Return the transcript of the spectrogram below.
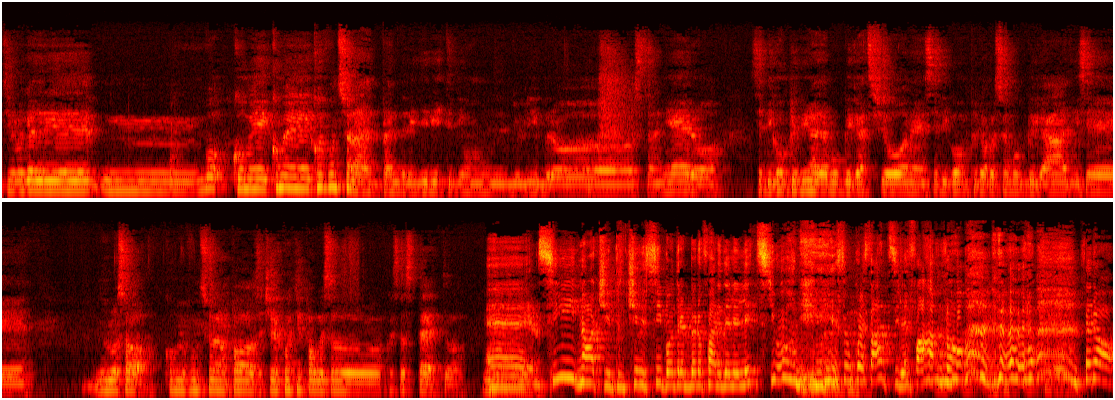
Ti volevo chiedere mh, boh, come, come, come, funziona prendere i diritti di un, di un, libro straniero, se li compri prima della pubblicazione, se li compri dopo che sono pubblicati, se non lo so, come funziona un po', se ci racconti un po' questo, questo aspetto. Eh, sì, no, ci, ci, si potrebbero fare delle lezioni, su questo anzi le fanno, però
